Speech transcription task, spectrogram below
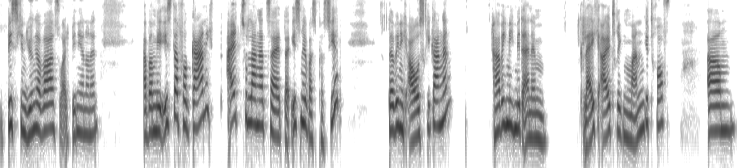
ein bisschen jünger war, so alt bin ich ja noch nicht. Aber mir ist da vor gar nicht allzu langer Zeit, da ist mir was passiert. Da bin ich ausgegangen, habe ich mich mit einem gleichaltrigen Mann getroffen, ähm,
